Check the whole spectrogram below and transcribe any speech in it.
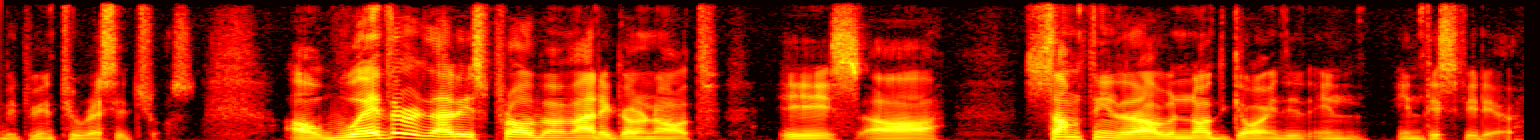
between two residuals. Uh, whether that is problematic or not is uh, something that I will not go into in, in this video.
